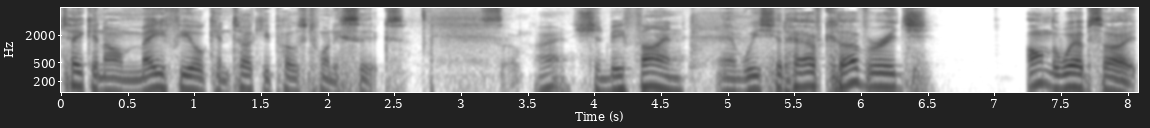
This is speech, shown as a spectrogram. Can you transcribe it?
taking on Mayfield, Kentucky, post 26. So. All right, should be fun. And we should have coverage on the website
